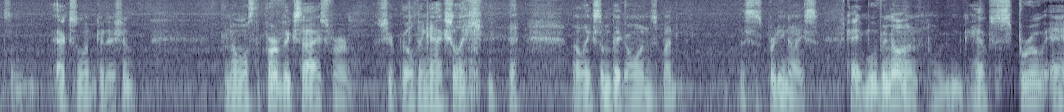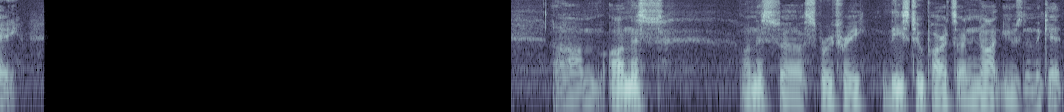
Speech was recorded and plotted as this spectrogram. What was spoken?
It's in excellent condition. And almost the perfect size for shipbuilding actually. I like some bigger ones, but this is pretty nice. Okay, moving on. We have sprue A. Um, on this on this uh, sprue tree, these two parts are not used in the kit.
